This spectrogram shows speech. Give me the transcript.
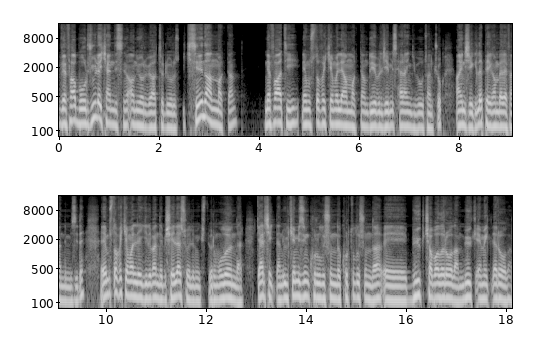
vefa borcuyla kendisini anıyor ve hatırlıyoruz. İkisini de anmaktan ne Fatih ne Mustafa Kemal'i anmaktan duyabileceğimiz herhangi bir utanç yok. Aynı şekilde Peygamber Efendimiz'i de. E, Mustafa Kemal ile ilgili ben de bir şeyler söylemek istiyorum. Ulu Önder gerçekten ülkemizin kuruluşunda, kurtuluşunda e, büyük çabaları olan, büyük emekleri olan.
